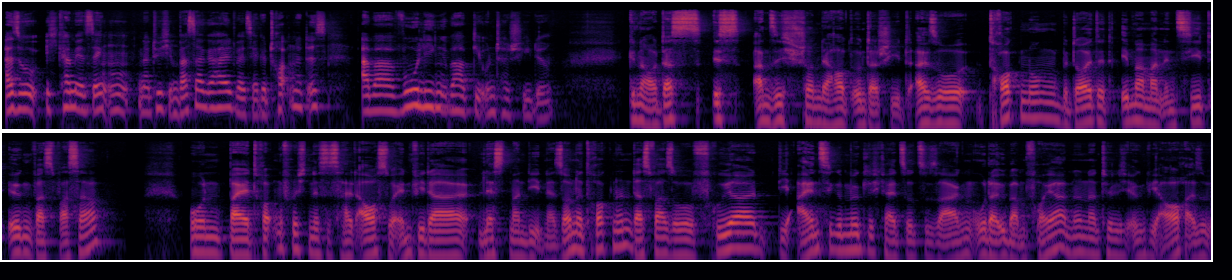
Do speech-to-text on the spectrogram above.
Also ich kann mir jetzt denken, natürlich im Wassergehalt, weil es ja getrocknet ist, aber wo liegen überhaupt die Unterschiede? Genau, das ist an sich schon der Hauptunterschied. Also Trocknung bedeutet immer, man entzieht irgendwas Wasser und bei Trockenfrüchten ist es halt auch so, entweder lässt man die in der Sonne trocknen, das war so früher die einzige Möglichkeit sozusagen, oder überm Feuer ne, natürlich irgendwie auch, also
